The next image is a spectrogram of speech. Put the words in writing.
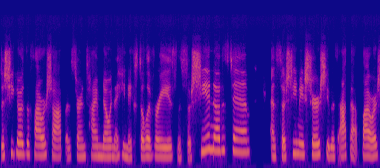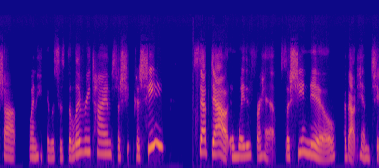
does she go to the flower shop at a certain time knowing that he makes deliveries and so she had noticed him and so she made sure she was at that flower shop when he, it was his delivery time so she because she stepped out and waited for him. So she knew about him too.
